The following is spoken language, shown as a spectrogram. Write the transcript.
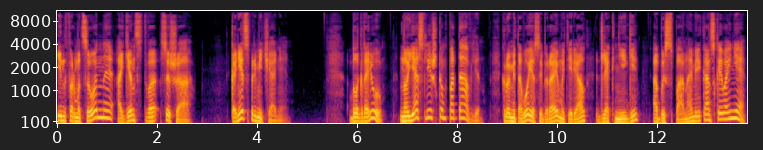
Информационное агентство США. Конец примечания. Благодарю, но я слишком подавлен. Кроме того, я собираю материал для книги об испано-американской войне.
